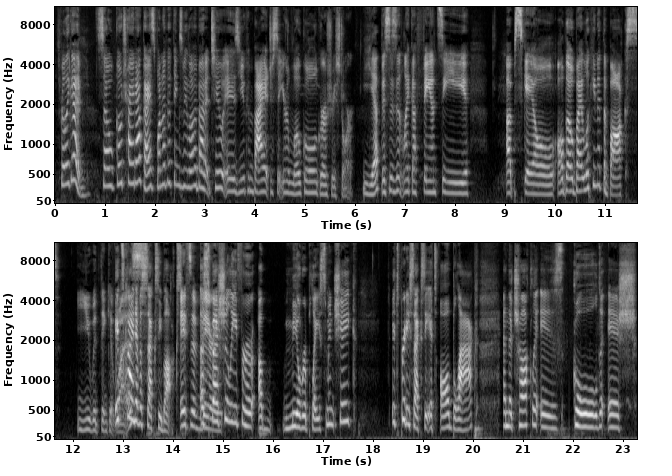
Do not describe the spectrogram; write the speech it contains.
It's really good. So go try it out, guys. One of the things we love about it too is you can buy it just at your local grocery store. Yep. This isn't like a fancy upscale, although by looking at the box, you would think it It's was. kind of a sexy box. It's a very- especially for a meal replacement shake. It's pretty sexy. It's all black, and the chocolate is gold-ish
